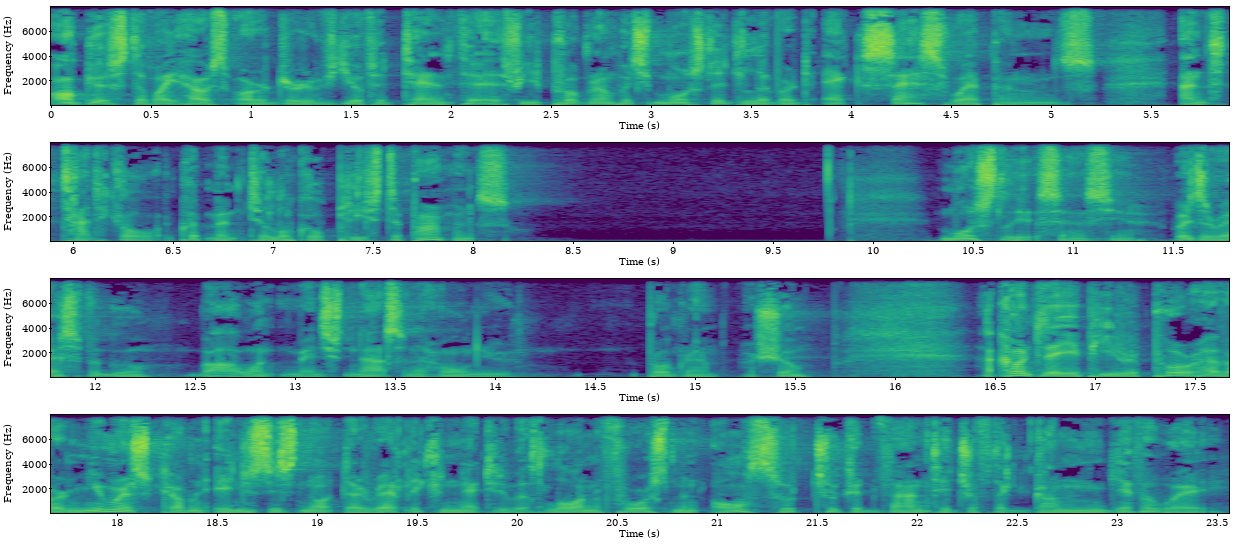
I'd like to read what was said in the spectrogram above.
August, the White House ordered a review of the 1033 program, which mostly delivered excess weapons and tactical equipment to local police departments. Mostly, it says here. Where's the rest of it go? Well, I won't mention that. It's in a whole new program or show. According to the AP report, however, numerous government agencies not directly connected with law enforcement also took advantage of the gun giveaway,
